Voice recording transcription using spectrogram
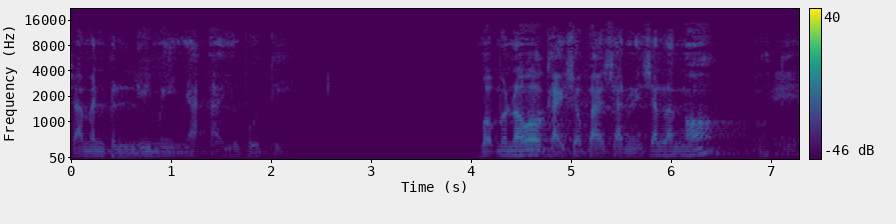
Samen beli minyak kayu putih. Mbok menawa gak iso bahasa Indonesia lengo putih.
